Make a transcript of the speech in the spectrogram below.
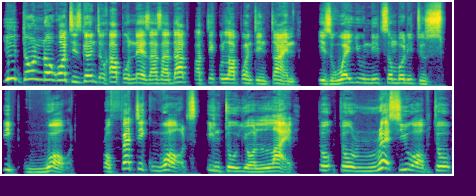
you don't know what is going to happen next as at that particular point in time is when you need somebody to speak word, prophetic words into your life to, to raise you up, to,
